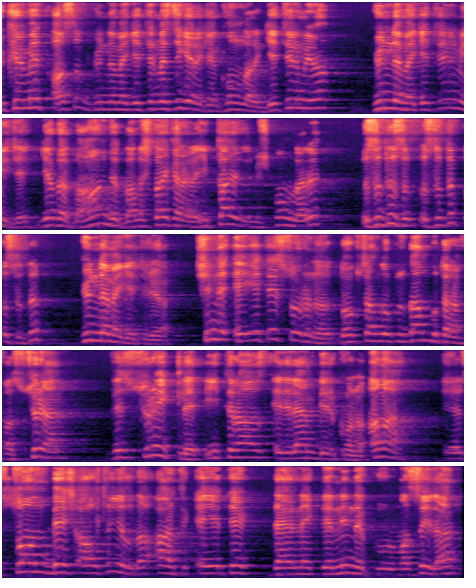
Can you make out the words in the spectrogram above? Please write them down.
hükümet asıl gündeme getirmesi gereken konuları getirmiyor. Gündeme getirilmeyecek ya da daha önce Danıştay kararıyla iptal edilmiş konuları ısıtıp ısıtıp ısıtıp gündeme getiriyor. Şimdi EYT sorunu 99'dan bu tarafa süren ve sürekli itiraz edilen bir konu. Ama e, son 5-6 yılda artık EYT derneklerinin de kurulmasıyla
